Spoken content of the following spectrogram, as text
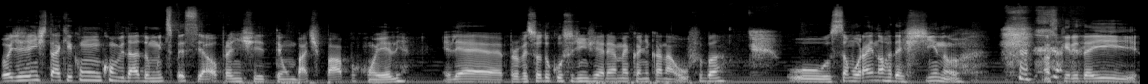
Hoje a gente tá aqui com um convidado muito especial pra gente ter um bate-papo com ele. Ele é professor do curso de Engenharia Mecânica na UFBA. O samurai nordestino, nosso querido aí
